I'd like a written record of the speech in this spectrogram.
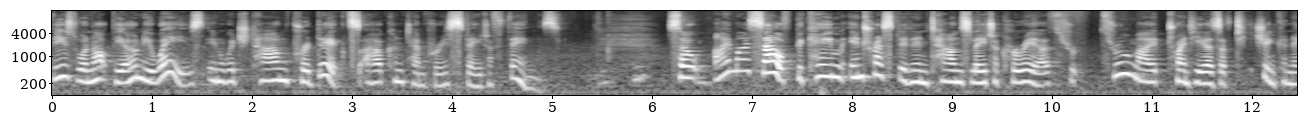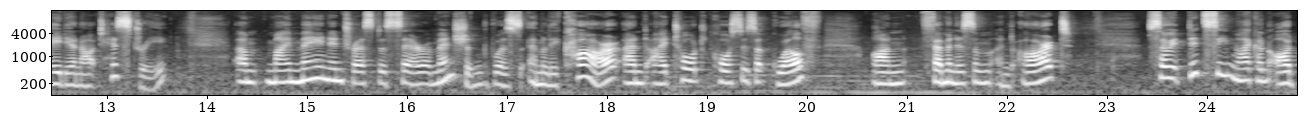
these were not the only ways in which Town predicts our contemporary state of things. So I myself became interested in Town's later career through, through my 20 years of teaching Canadian art history um, my main interest, as Sara mentioned, was Emily Carr, and I taught courses at Guelph on feminism and art. So it did seem like an odd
